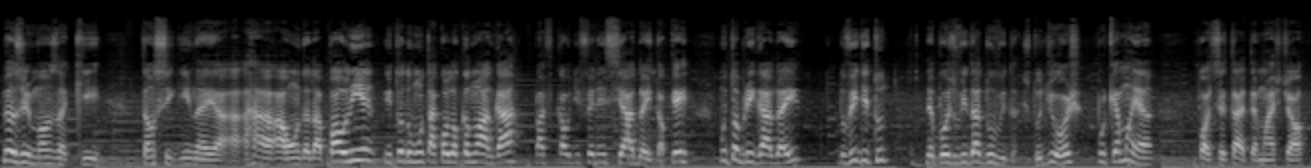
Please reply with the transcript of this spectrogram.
Meus irmãos aqui estão seguindo aí a, a, onda da Paulinha e todo mundo tá colocando um H para ficar o diferenciado aí, tá ok? Muito obrigado aí. Duvide tudo, depois duvida a dúvida. Estude hoje, porque amanhã pode ser tarde. Até mais, tchau.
